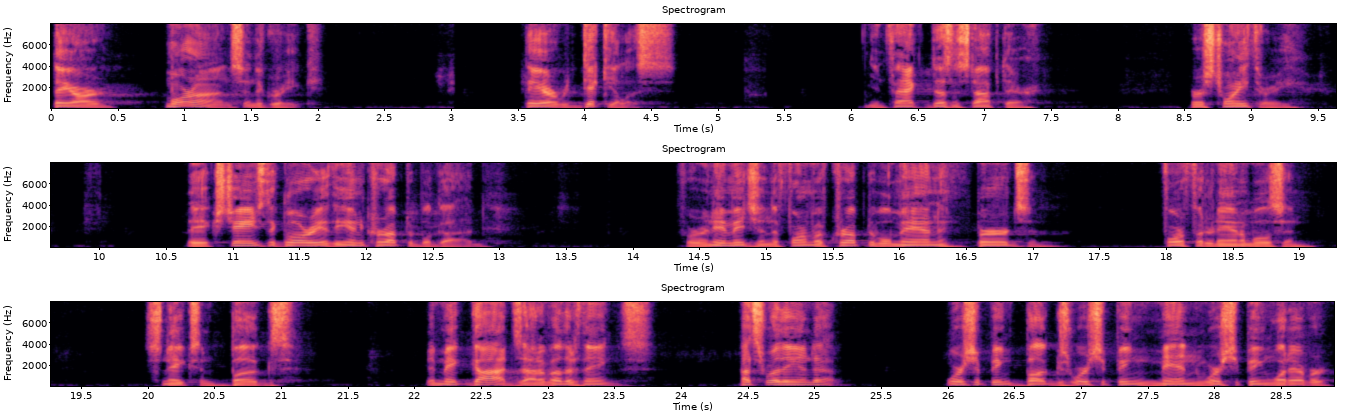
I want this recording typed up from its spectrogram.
They are morons in the Greek. They are ridiculous. In fact, it doesn't stop there. Verse 23 They exchange the glory of the incorruptible God for an image in the form of corruptible man, and birds, and four footed animals, and snakes and bugs. They make gods out of other things. That's where they end up. Worshipping bugs, worshiping men, worshiping whatever.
